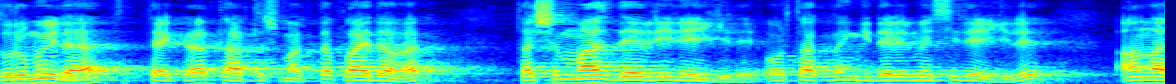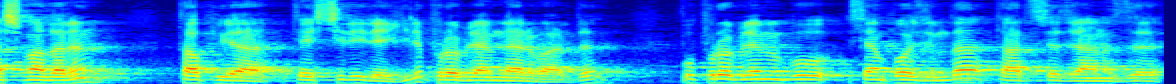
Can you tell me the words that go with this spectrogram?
durumuyla tekrar tartışmakta fayda var. Taşınmaz devriyle ilgili, ortaklığın giderilmesiyle ilgili anlaşmaların tapuya tesciliyle ilgili problemler vardı. Bu problemi bu sempozyumda tartışacağınızı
